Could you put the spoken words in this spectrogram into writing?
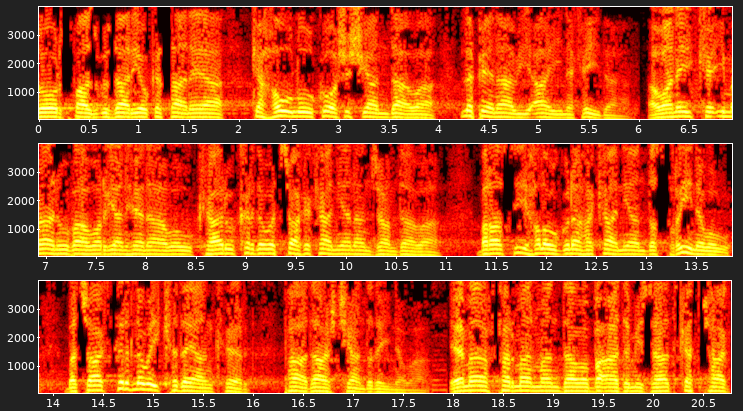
زۆر سپاسگوزاری و کەسانەیە کە هەوڵ و کۆششیان داوە لە پێناوی ئاینەکەیدا ئەوانەی کە ئیمان و باوەڕیان هێناوە و کار و کردەوە چاکەکانیان ئەنجام داوە بەڕاستی هەڵە و گوناهەکانیان دەسڕینەوە و بە چاکتر لەوەی کە دەیان کرد پاداشتیان دەدەینەوە ئێمە فەرمانمان داوە بە ئادەمی زاد کە چاک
